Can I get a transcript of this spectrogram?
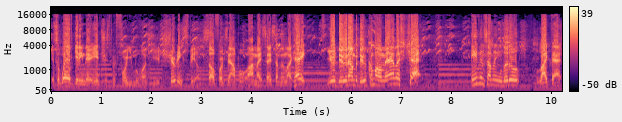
It's a way of getting their interest before you move on to your shooting spiel. So for example, I might say something like, hey, you're a dude, I'm a dude, come on man, let's chat. Even something little like that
